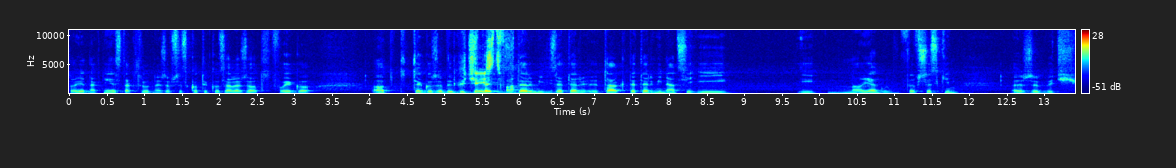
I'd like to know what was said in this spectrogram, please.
to jednak nie jest tak trudne, że wszystko tylko zależy od Twojego, od tego, żeby być Chcieństwa. zeter, tak, determinacji i, i no jak we wszystkim, e, żeby być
